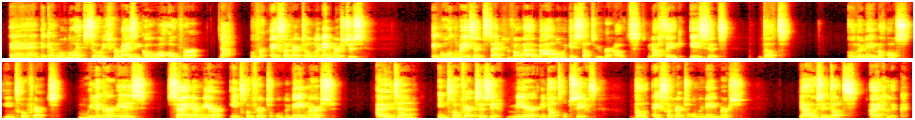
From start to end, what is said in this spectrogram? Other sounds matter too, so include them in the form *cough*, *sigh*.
En ik heb nog nooit zoiets voorbij zien komen over, ja, over extraverte ondernemers. Dus ik begon een beetje te twijfelen van waarom is dat überhaupt? Toen dacht ik, is het dat ondernemen als introvert moeilijker is? Zijn er meer introverte ondernemers? Uiten introverte zich meer in dat opzicht dan extraverte ondernemers? Ja, hoe zit dat eigenlijk?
